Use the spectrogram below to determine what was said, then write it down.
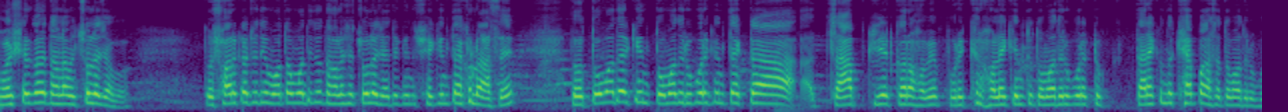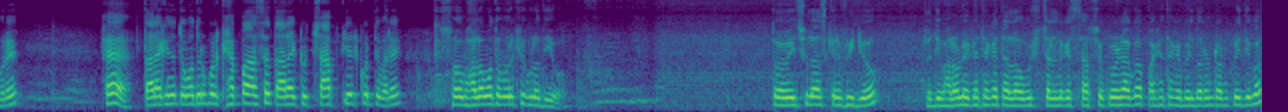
বহিষ্কার করে তাহলে আমি চলে যাব। তো সরকার যদি মতামত দিত তাহলে সে চলে যেত, কিন্তু সে কিন্তু এখনও আছে। তো তোমাদের কিন্তু তোমাদের উপরে কিন্তু একটা চাপ ক্রিয়েট করা হবে। পরীক্ষার হলে কিন্তু তোমাদের উপর একটু, তারা কিন্তু খ্যাপা আছে তোমাদের উপরে। হ্যাঁ তারা কিন্তু তোমাদের উপর খ্যাপা আছে, তারা একটু চাপ ক্রিয়েট করতে পারে। সো ভালো মতো পরীক্ষাগুলো দিও। তো এই ছিল আজকের ভিডিও যদি ভালো লেগে থাকে তাহলে অবশ্যই চ্যানেলটাকে সাবস্ক্রাইব করে রাখবা, পাশে থাকা বেল বাটনটা অন করে দিবা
